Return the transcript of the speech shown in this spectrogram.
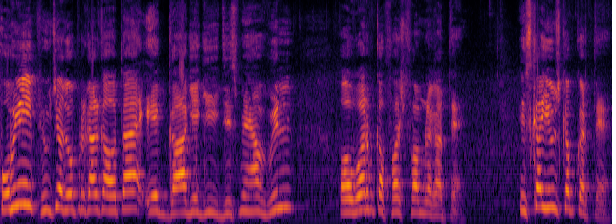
वो भी फ्यूचर दो प्रकार का होता है, एक गागेगी, जिसमें हम विल और वर्ब का फ़र्स्ट फॉर्म लगाते हैं। इसका यूज़ कब करते हैं?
